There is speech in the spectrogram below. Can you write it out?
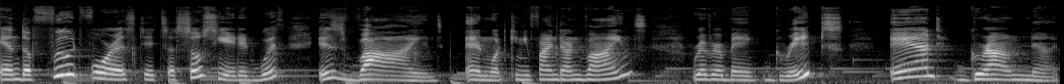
And the food forest it's associated with is vines. And what can you find on vines? Riverbank grapes and groundnut.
